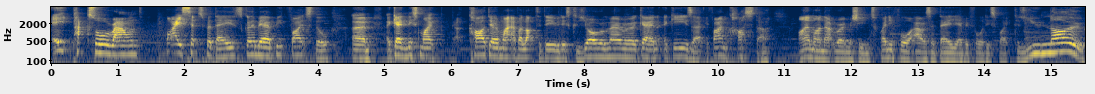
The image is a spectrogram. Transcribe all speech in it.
eight packs all round, biceps for days. It's going to be a big fight still. Um, again, this might cardio might have a lot to do with this because you'll remember again, a geezer. If I'm Costa, I'm on that row machine 24 hours a day, yeah, before this fight because you know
